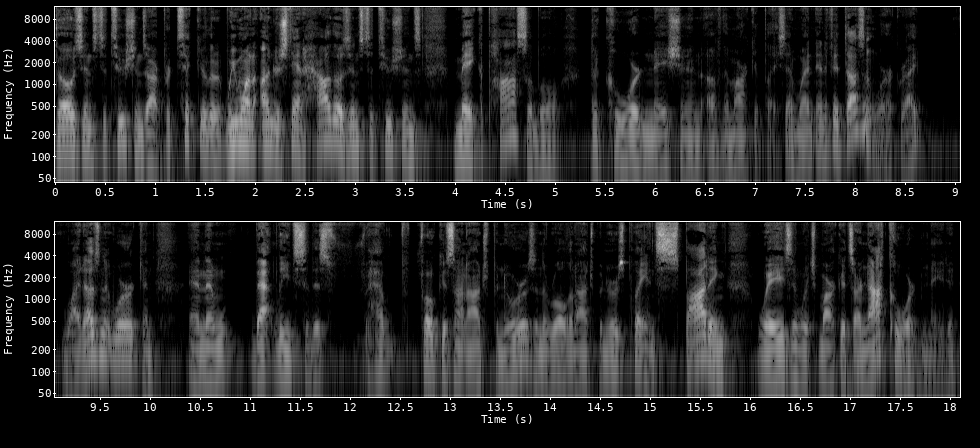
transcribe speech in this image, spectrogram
those institutions are particular. We want to understand how those institutions make possible the coordination of the marketplace. And when and if it doesn't work, right? Why doesn't it work? And and then that leads to this have focus on entrepreneurs and the role that entrepreneurs play in spotting ways in which markets are not coordinated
